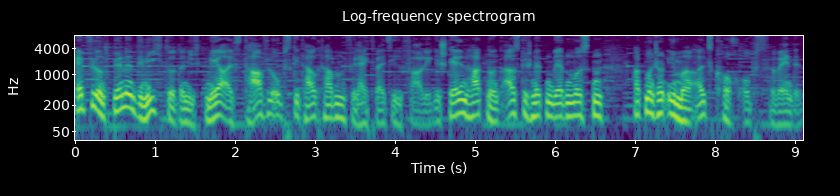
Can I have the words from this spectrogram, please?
Äpfel und Birnen, die nicht oder nicht mehr als Tafelobst getaugt haben, vielleicht weil sie faulige Stellen hatten und ausgeschnitten werden mussten, hat man schon immer als Kochobst verwendet.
